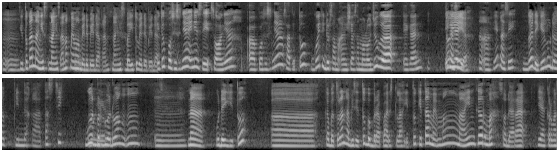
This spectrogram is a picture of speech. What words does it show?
Mm-mm. Itu kan nangis nangis anak memang beda-beda kan. Nangis bayi itu beda-beda. itu posisinya ini sih soalnya eh, posisinya saat itu gue tidur sama Aisyah sama lo juga ya kan Oh, nggak iya sih? ya? Heeh, iya nggak sih Enggak deh, kayak lu udah pindah ke atas, Cik. Gue Oh, berdua doang. mm. Hmm. Nah, udah gitu eh kebetulan habis itu beberapa hari setelah itu kita memang main ke rumah saudara, ya ke rumah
